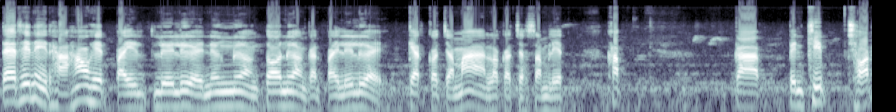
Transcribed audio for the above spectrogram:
แต่ที่นี่ถ้าเฮาเฮ็ดไปเรื่อยๆเนืองๆต่อเนื่องกันไปเรื่อยๆ แก๊สก็จะมาแล้วก็จะสำเร็จครับก็เป็นคลิปช็อต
